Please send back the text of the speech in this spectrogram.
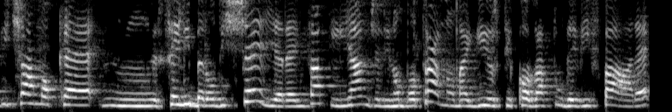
diciamo che mh, mm, sei libero di scegliere. Infatti gli angeli non potranno mai dirti cosa tu devi fare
